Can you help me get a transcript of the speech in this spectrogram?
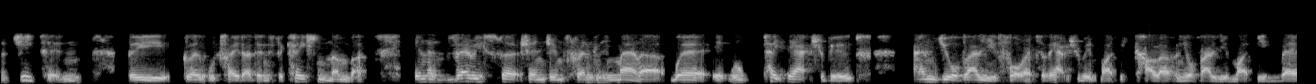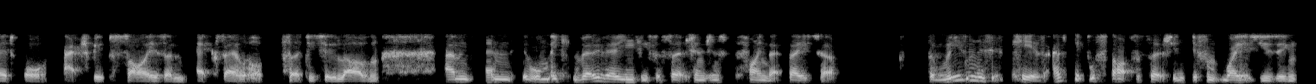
to the GTIN, the Global Trade Identification Number, in a very search engine friendly manner where it will take the attributes and your value for it. So the attribute might be color and your value might be red or attribute size and XL or 32 long. Um, and it will make it very, very easy for search engines to find that data. The reason this is key is as people start to search in different ways using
